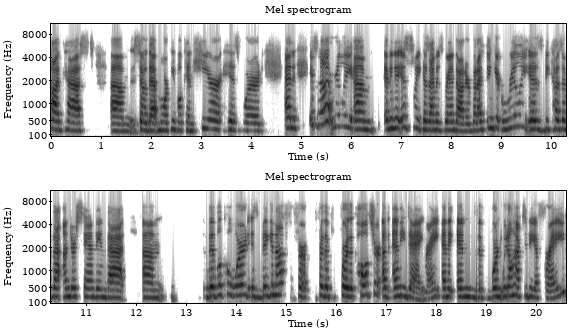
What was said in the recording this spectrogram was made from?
podcast um, so that more people can hear his word. And it's not really, um, I mean, it is sweet because I'm his granddaughter, but I think it really is because of that understanding that um, biblical word is big enough for for the for the culture of any day right? And and the we're, we don't have to be afraid.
